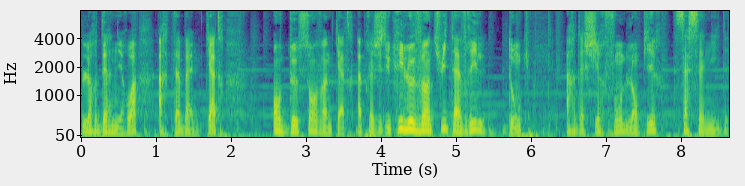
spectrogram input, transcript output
leur dernier roi, Artaban IV, en 224 après Jésus-Christ, le 28 avril donc. Ardashir fonde l'empire sassanide.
